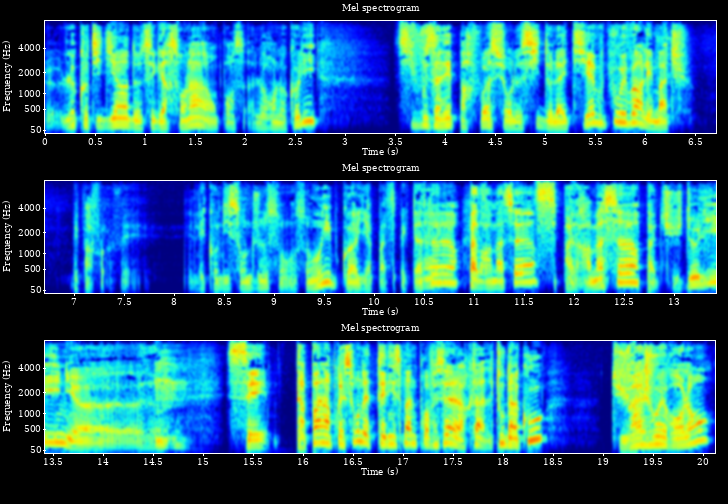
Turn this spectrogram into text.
le quotidien de ces garçons-là, on pense à Laurent Locoli, si vous allez parfois sur le site de l'ITF, vous pouvez voir les matchs. Mais parfois, les conditions de jeu sont, sont horribles, quoi. Il n'y a pas de spectateurs, pas de ramasseur, c'est pas de ramasseur, pas de juge de ligne. Euh, c'est, t'as pas l'impression d'être tennisman professionnel. Alors que là, tout d'un coup, tu vas jouer Roland.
